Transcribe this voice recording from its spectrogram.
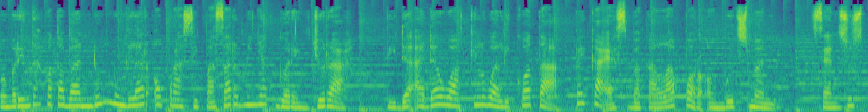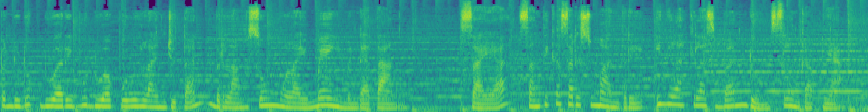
Pemerintah Kota Bandung menggelar operasi pasar minyak goreng curah. Tidak ada wakil wali kota, PKS bakal lapor ombudsman. Sensus penduduk 2020 lanjutan berlangsung mulai Mei mendatang. Saya, Santika Sari Sumantri, inilah kilas Bandung selengkapnya.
